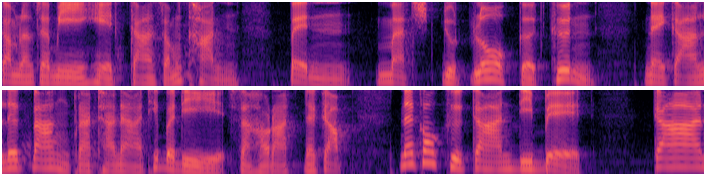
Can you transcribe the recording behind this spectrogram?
กำลังจะมีเหตุการณ์สำคัญเป็นแมตช์หยุดโลกเกิดขึ้น ในการเลือกตั้งประธานาธิบดีสหรัฐนะครับ นั่นก็คือการดีเบต การ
